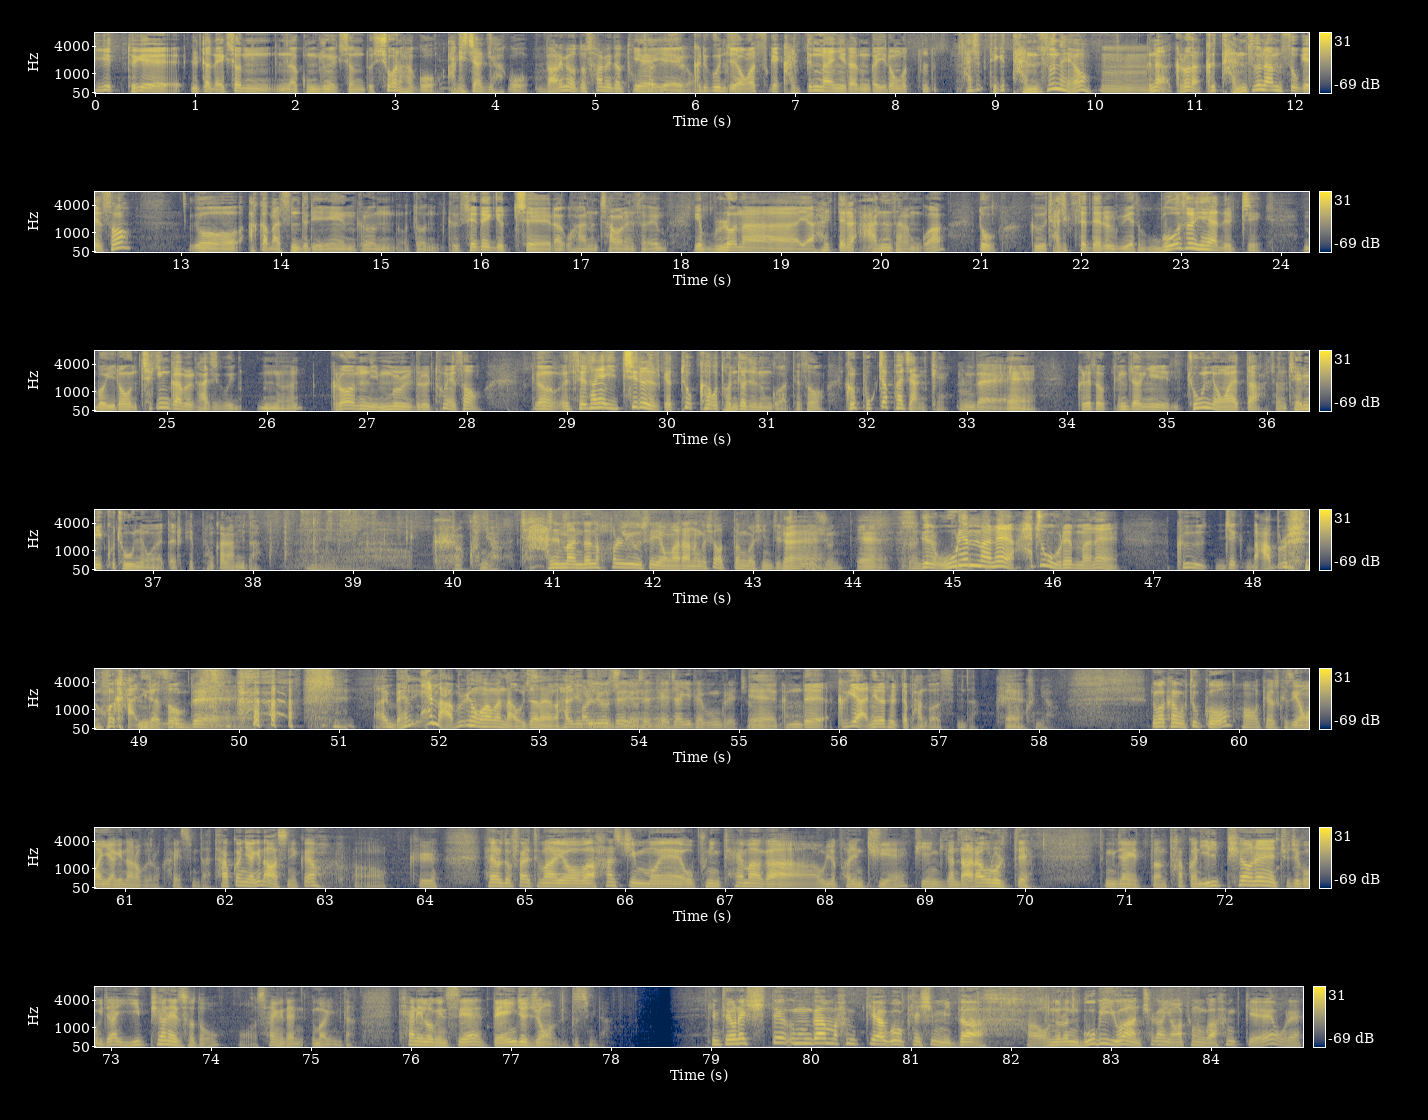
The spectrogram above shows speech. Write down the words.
이게 되게 일단 액션이나 공중 액션도 시원하고 아기자기하고 나름의 어떤 삶에 대한 통찰이 예, 예. 있어요. 그리고 이제 영화 속의 갈등 라인이라든가 이런 것들도 사실 되게 단순해요. 음. 그러나 그러나 그 단순함 속에서 어 아까 말씀드린 그런 어떤 그 세대 교체라고 하는 차원에서의 물러나야 할 때를 아는 사람과 또 그 자식 세대를 위해서 무엇을 해야 될지 뭐 이런 책임감을 가지고 있는 그런 인물들을 통해서 그 세상의 이치를 이렇게 툭 하고 던져주는 것 같아서 그걸 복잡하지 않게. 네. 예. 그래서 굉장히 좋은 영화였다. 저는 재미있고 좋은 영화였다 이렇게 평가를 합니다. 음, 그렇군요. 잘 만든 헐리우드의 영화라는 것이 어떤 것인지를 네. 보여준. 예. 근데 오랜만에 아주 오랜만에 그 이제 마블 영화가 아니라서. 네. 아니 맨날 마블 영화만 나오잖아요. 할리우드 헐리우드의 요새 대작이 대부분 그랬죠. 예. 근데 그게 아니라서 일단 반가웠습니다. 그렇군요. 예. 음악 한 곡 듣고 어, 계속해서 영화 이야기 나눠보도록 하겠습니다. 탑건 이야기 나왔으니까요. 어, 그 헤럴드 펠트마이어와 한스 짐머의 오프닝 테마가 울려 퍼진 뒤에 비행기가 날아오를 때 등장했던 탑건 1편의 주제곡이자 2편에서도 어, 사용된 음악입니다. 케니 로긴스의 Danger Zone 듣습니다. 김태원의 시대 음감 함께하고 계십니다. 아, 오늘은 무비유환 최광희 영화평론가와 함께 올해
